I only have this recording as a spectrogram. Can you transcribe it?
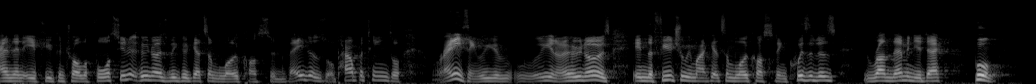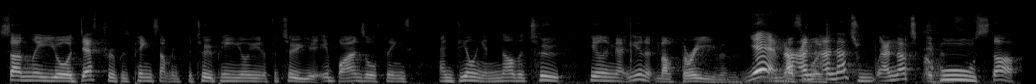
and then if you control the force unit, who knows? We could get some low-cost invaders or Palpatines or, or anything. We, you know, who knows? In the future, we might get some low-cost Inquisitors. You run them in your deck. Boom! Suddenly, your Death Troopers ping something for two, ping your unit for two. You, it binds all things and dealing another two, healing that unit. Another three even. Yeah, and, and that's and that's cool stuff.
